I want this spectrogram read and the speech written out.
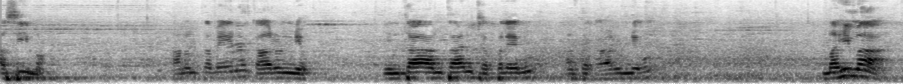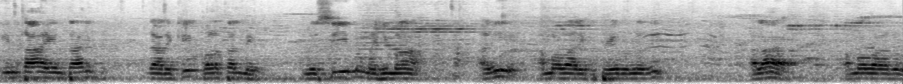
అసీమ. అనంతమైన కారుణ్యం. ఇంత అంత అని చెప్పలేము అంత కారుణ్యము. మహిమ ఇంత ఇంత అని దానికి కొలతలు లేవు. నిసీమ మహిమ. అని అమ్మవారికి పేరున్నది. అలా అమ్మవారు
